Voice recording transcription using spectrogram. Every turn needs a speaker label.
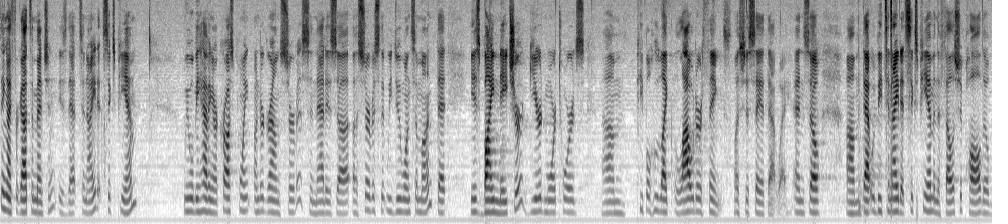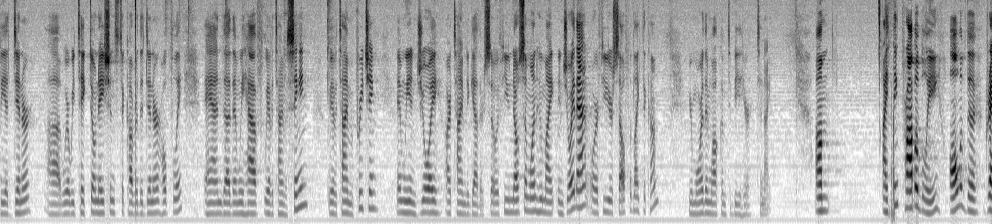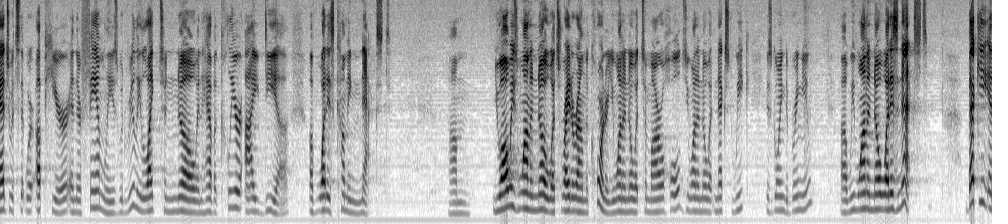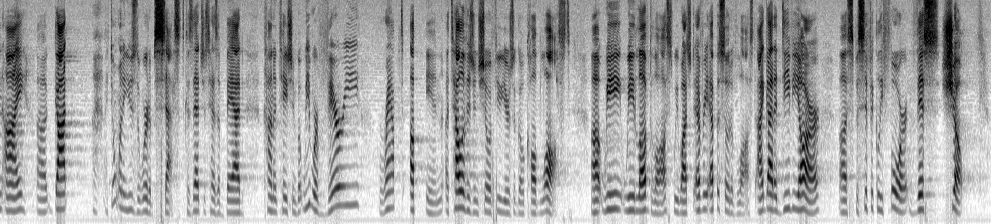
Speaker 1: thing I forgot to mention is that tonight at 6 p.m., we will be having our Crosspoint Underground service, and that is uh, a service that we do once a month that is by nature geared more towards um, people who like louder things. Let's just say it that way. And so um, that would be tonight at 6 p.m. in the Fellowship Hall. There'll be a dinner uh, where we take donations to cover the dinner, hopefully, and uh, then we have we have a time of singing, we have a time of preaching, and we enjoy our time together. So if you know someone who might enjoy that, or if you yourself would like to come, you're more than welcome to be here tonight. Um, I think probably all of the graduates that were up here and their families would really like to know and have a clear idea of what is coming next. Um, you always want to know what's right around the corner. You want to know what tomorrow holds. You want to know what next week is going to bring you. Uh, we want to know what is next. Becky and I uh, got, I don't want to use the word obsessed because that just has a bad connotation, but we were very wrapped up in a television show a few years ago called Lost. Uh, we, we loved Lost. We watched every episode of Lost. I got a DVR uh, specifically for this show.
